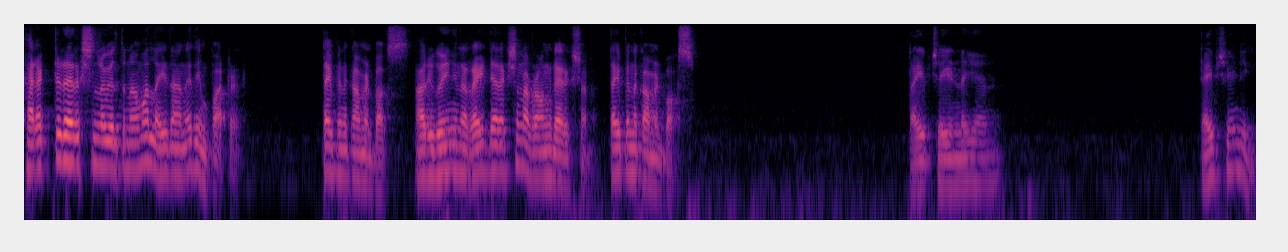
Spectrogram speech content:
కరెక్ట్ డైరెక్షన్లో వెళ్తున్నామా లేదా అనేది important. Type in the comment box. Are you going in right direction or wrong direction type in the comment box type చేయండి అయ్యా. టైప్ చేయండి.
